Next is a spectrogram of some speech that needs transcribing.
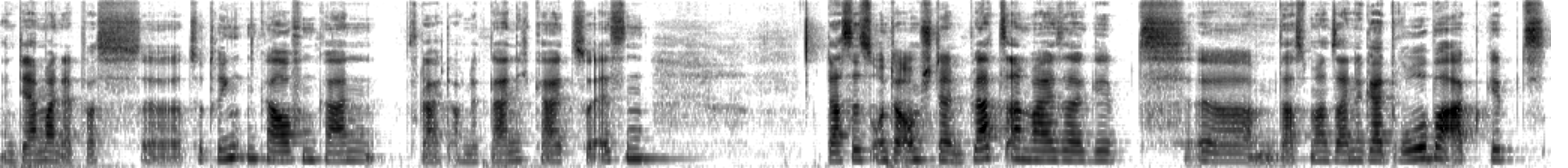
in der man etwas äh, zu trinken kaufen kann, vielleicht auch eine Kleinigkeit zu essen, dass es unter Umständen Platzanweiser gibt, äh, dass man seine Garderobe abgibt.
